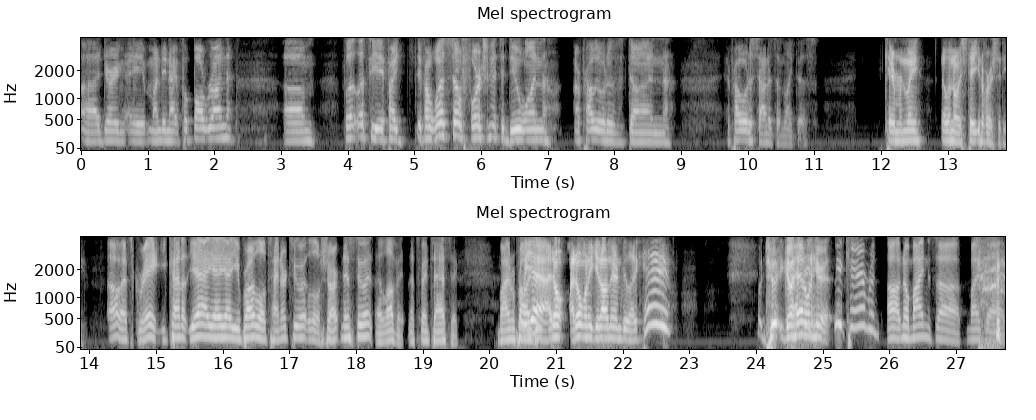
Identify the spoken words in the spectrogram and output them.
uh, during a Monday Night Football run. Um, but let's see if I if I was so fortunate to do one, I probably would have done. It probably would have sounded something like this: Cameron Lee, Illinois State University. Oh, that's great. You kind of yeah, yeah, yeah. You brought a little tenor to it, a little sharpness to it. I love it. That's fantastic. Mine would probably. Well, yeah, be- I don't. I don't want to get on there and be like, "Hey, do, it. go ahead. I want to hear it." Me, Cameron. Uh, no, mine's uh, mine's uh,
